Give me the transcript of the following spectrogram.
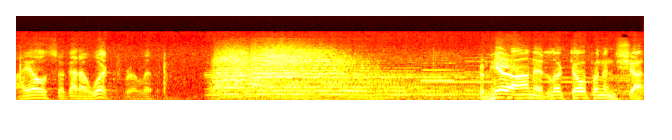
I also gotta work for a living. From here on, it looked open and shut.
